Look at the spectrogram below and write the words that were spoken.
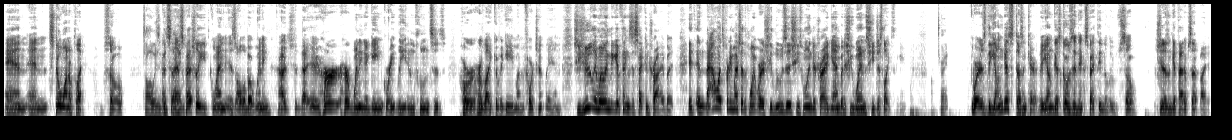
and and still want to play. So it's always a good sign. Especially Gwen is all about winning. Uh, that, her her winning a game greatly influences her her like of a game, unfortunately. And she's usually willing to give things a second try, but it and now it's pretty much at the point where if she loses, she's willing to try again, but if she wins, she just likes the game. Right. Whereas the youngest doesn't care. The youngest goes in expecting to lose, so she doesn't get that upset by it.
